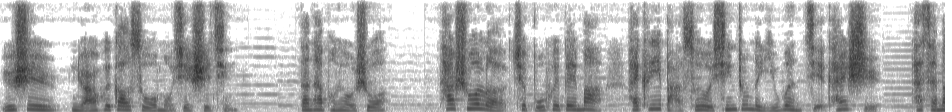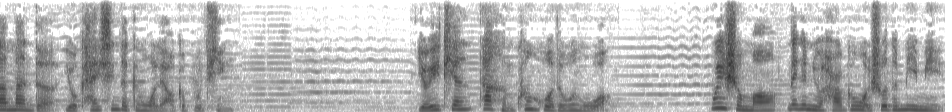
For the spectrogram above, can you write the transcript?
于是，女儿会告诉我某些事情。当她朋友说，她说了却不会被骂，还可以把所有心中的疑问解开时，他才慢慢的又开心的跟我聊个不停。有一天，他很困惑的问我：“为什么那个女孩跟我说的秘密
